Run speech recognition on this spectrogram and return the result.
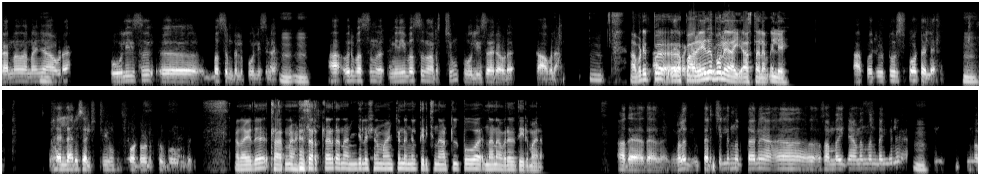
കാരണം എന്ന് പറഞ്ഞു കഴിഞ്ഞാൽ അവിടെ പോലീസ് ബസ് ഉണ്ടല്ലോ പോലീസിന്റെ. ആ ഒരു ബസ് മിനി ബസ് നിറച്ചും പോലീസുകാർ അവിടെ കാവല. അവിടെ ഇപ്പൊ പഴയതുപോലെ ആയി ആ സ്ഥലം അല്ലേ അപ്പൊ ഒരു ടൂറിസ്റ്റ് സ്പോട്ട് അല്ലേ. എല്ലാരും സെൽഫിയും ഫോട്ടോ എടുത്ത് പോകുന്നുണ്ട്. അതായത് കർണാടക സർക്കാർ തന്നെ അഞ്ചു ലക്ഷം വാങ്ങിച്ചുകൊണ്ട് നിങ്ങൾ തിരിച്ച് നാട്ടിൽ പോവുക എന്നാണ് അവരുടെ തീരുമാനം. അതെ അതെ അതെ. നിങ്ങൾ തെരച്ചിൽ നിർത്താൻ സമ്മതിക്കുകയാണെന്നുണ്ടെങ്കിൽ. നിങ്ങൾ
